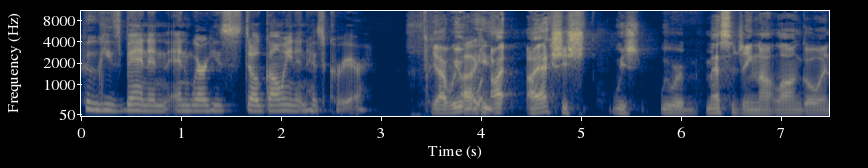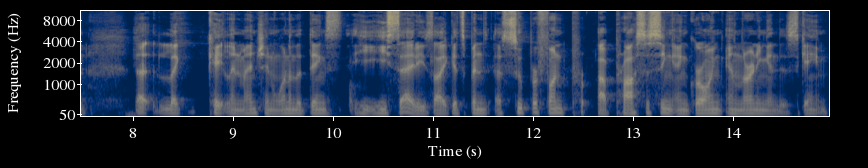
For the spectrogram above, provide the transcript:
who he's been and and where he's still going in his career. Yeah, we. Uh, I, I actually sh- we sh- we were messaging not long ago, and that like Caitlin mentioned, one of the things he he said, he's like, it's been a super fun pr- uh, processing and growing and learning in this game,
